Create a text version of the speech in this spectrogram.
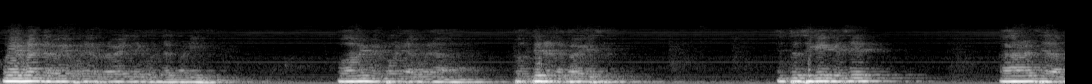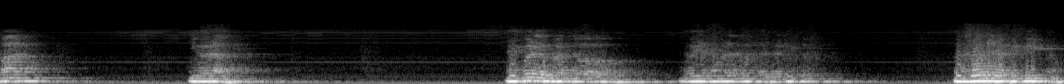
hoy a Blanca le voy a poner rebelde contra el marido. O a mí me pone alguna tontera en la cabeza. Entonces, ¿qué hay que hacer? Agarrarse la mano y orar. Recuerdo cuando me voy a enamorar de vuelta del perrito, cuando él era pequeño.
